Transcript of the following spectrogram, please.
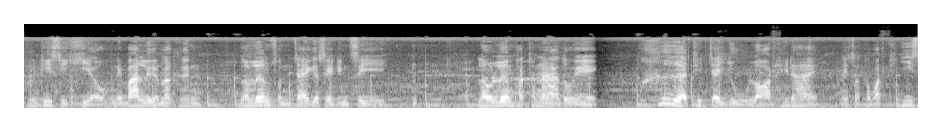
พื้นที่สีเขียวในบ้านเรือนมากขึ้น เราเริ่มสนใจเกษตรอินทรีย์ เราเริ่มพัฒนาตัวเอง เพื่อที่จะอยู่รอดให้ได้ในศตวรรษที่ 21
